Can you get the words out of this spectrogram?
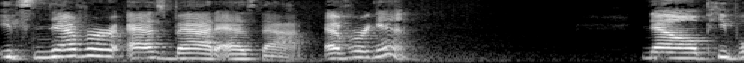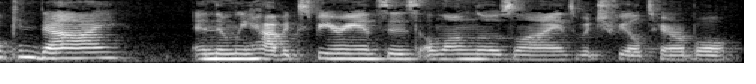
it's never as bad as that ever again. Now, people can die, and then we have experiences along those lines which feel terrible.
